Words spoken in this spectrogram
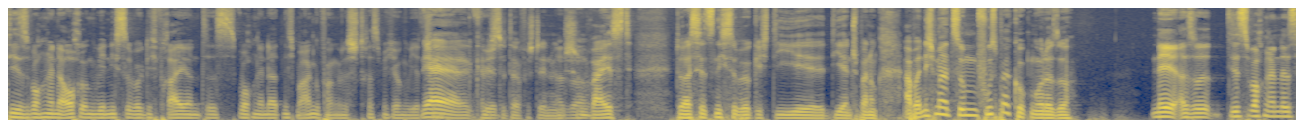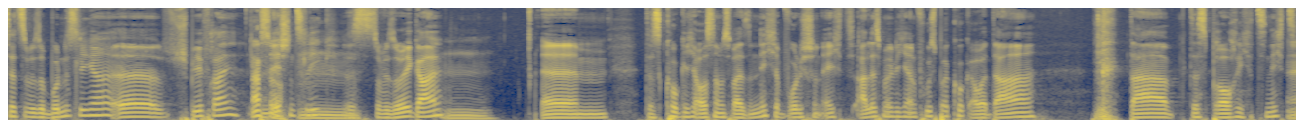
dieses Wochenende auch irgendwie nicht so wirklich frei und das Wochenende hat nicht mal angefangen. Das stresst mich irgendwie jetzt Ja, schon. ja, kann ich total verstehen, wenn Also- du schon weißt, du hast jetzt nicht so wirklich die, die Entspannung. Aber nicht mal zum Fußball gucken oder so. Nee, also dieses Wochenende ist jetzt sowieso Bundesliga äh, spielfrei. Ach so. Nations League. Mm. Das ist sowieso egal. Mm. Ähm, das gucke ich ausnahmsweise nicht, obwohl ich schon echt alles Mögliche an Fußball gucke, aber da, da, das brauche ich jetzt nicht Ja.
